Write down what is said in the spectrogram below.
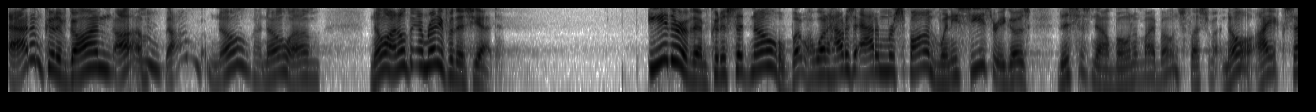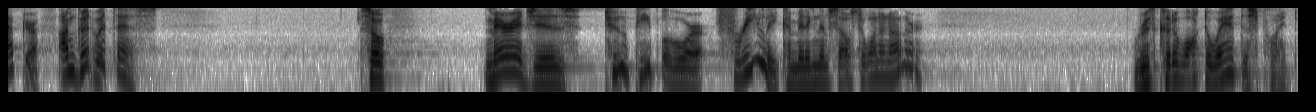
Adam could have gone, um, um, no, no, um, no, I don't think I'm ready for this yet. Either of them could have said no, but what, how does Adam respond when he sees her? He goes, This is now bone of my bones, flesh of my. No, I accept her. I'm good with this. So, marriage is two people who are freely committing themselves to one another. Ruth could have walked away at this point.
